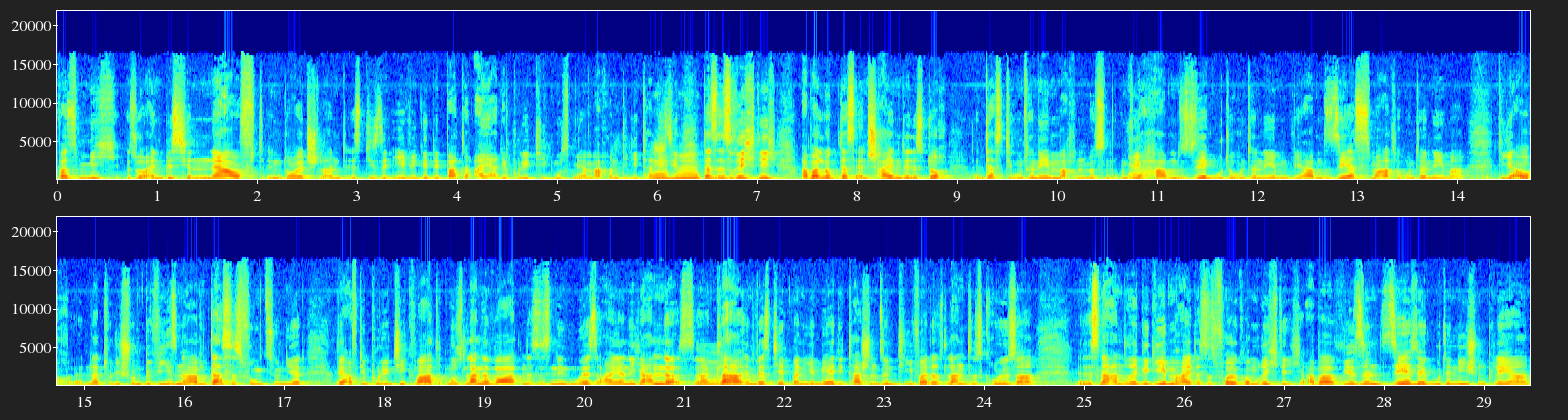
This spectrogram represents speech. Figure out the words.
was mich so ein bisschen nervt in Deutschland, ist diese ewige Debatte, ah ja, die Politik muss mehr machen, digitalisieren. Mhm. Das ist richtig, aber look, das Entscheidende ist doch, dass die Unternehmen machen müssen. Und ja. wir haben sehr gute Unternehmen, wir haben sehr smarte Unternehmer, die auch natürlich schon bewiesen haben, dass es funktioniert. Wer auf die Politik wartet, muss lange warten. Das ist in den USA ja nicht anders. Mhm. Klar investiert man hier mehr, die Taschen sind tiefer, das Land ist größer, ist eine andere Gegebenheit, das ist vollkommen richtig. Aber wir sind sehr, sehr gute Nischenplayer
